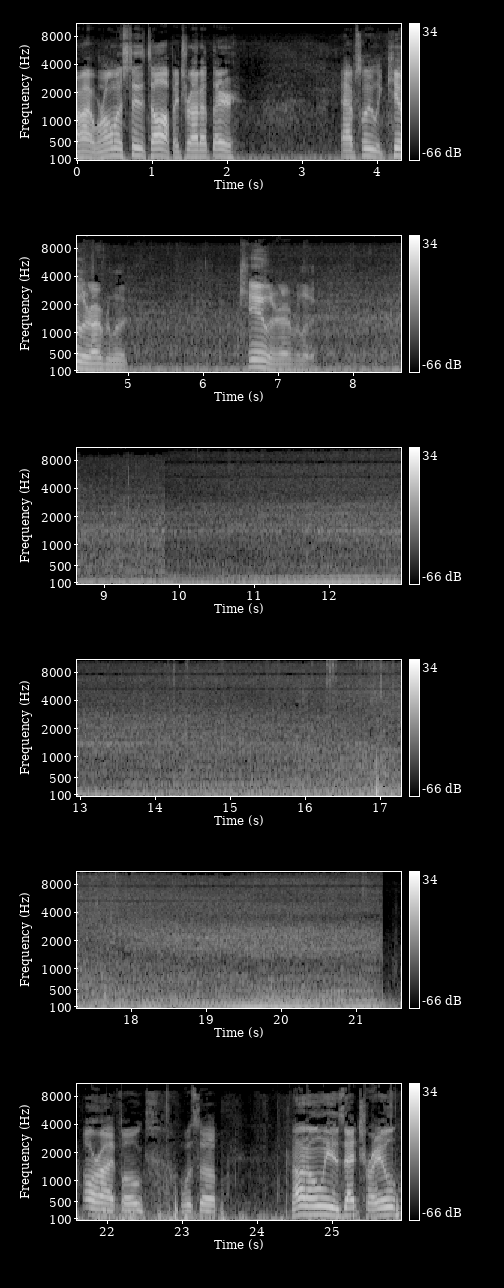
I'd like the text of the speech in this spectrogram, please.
All right, we're almost to the top. It's right up there. Absolutely killer overlook. Killer overlook. All right, folks, what's up? Not only is that trail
